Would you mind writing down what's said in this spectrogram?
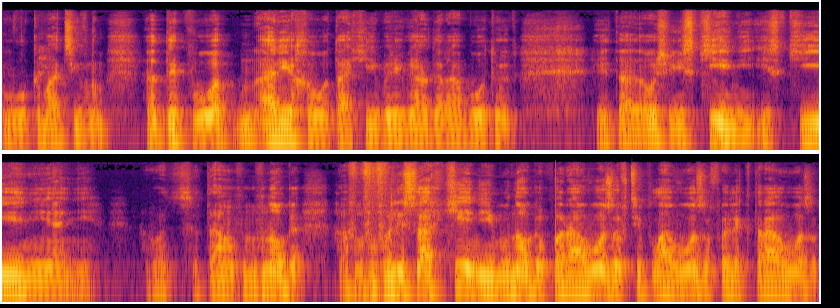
локомотивном депо Орехово такие бригады работают. И так, очень, из Кении, из Кении они Вот там много, в лесах Кении много паровозов, тепловозов, электровозов.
